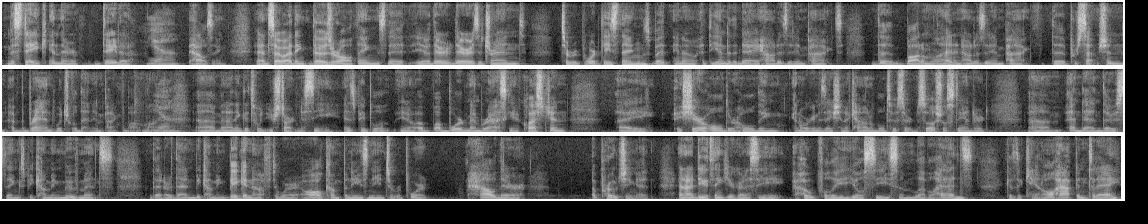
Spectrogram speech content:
mistake in their data yeah. housing. And so I think those are all things that you know there there is a trend to report these things, but you know at the end of the day, how does it impact the bottom line and how does it impact the perception of the brand, which will then impact the bottom line. Yeah. Um, and I think that's what you're starting to see as people, you know, a, a, board member asking a question, a, a shareholder holding an organization accountable to a certain social standard, um, and then those things becoming movements that are then becoming big enough to where all companies need to report how they're approaching it. And I do think you're going to see, hopefully, you'll see some level heads because it can't all happen today.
